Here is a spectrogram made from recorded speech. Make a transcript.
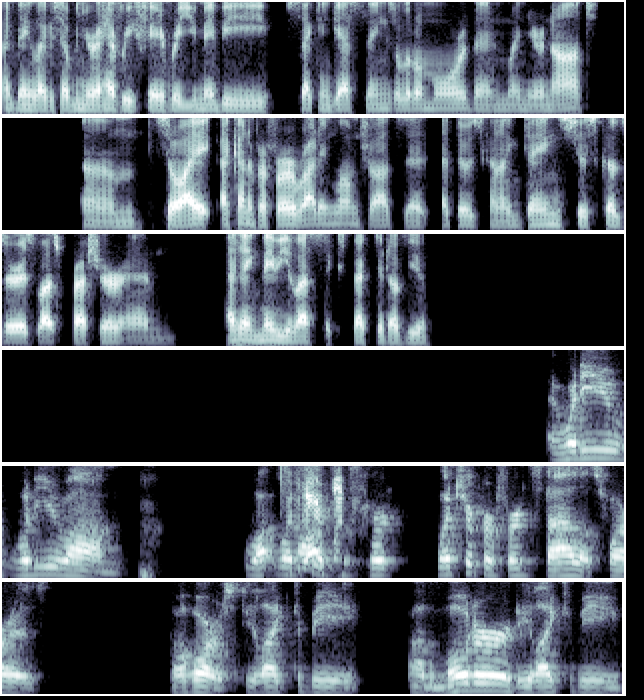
I think, like I said, when you're a heavy favorite, you maybe second guess things a little more than when you're not. Um, so I, I kind of prefer riding long shots at, at those kind of things just because there is less pressure and I think maybe less expected of you. And what do you what do you um what what's your preferred what's your preferred style as far as a horse? Do you like to be on the motor or do you like to be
